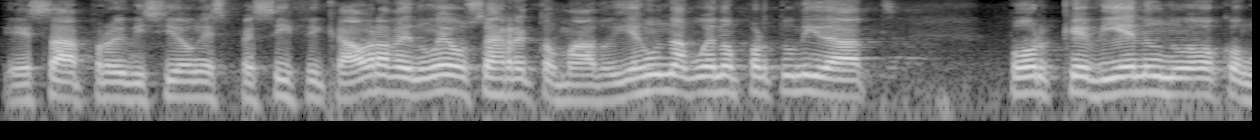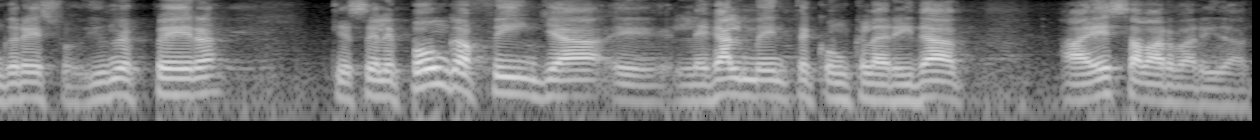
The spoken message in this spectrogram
esa prohibición específica. Ahora de nuevo se ha retomado y es una buena oportunidad porque viene un nuevo Congreso y uno espera que se le ponga fin ya eh, legalmente con claridad a esa barbaridad.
